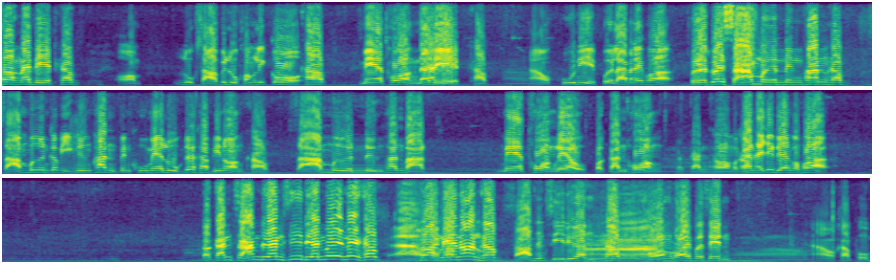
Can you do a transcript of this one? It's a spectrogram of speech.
ทองนาเดชน์ครับอ๋อลูกสาวเป็นลูกของลิโก้ครับ แม่ท้องนาเดชน์ครับ เอาครูนี่เปิดร้านมาได้พ่อเปิดไว้สามหมื่นหนึ่งพันครับสามหมื่นกับอีกหนึ่งพันเป็นครูแม่ลูกเด้อครับพี่น้องครับสามหมื่นหนึ่งพันบาท แม่ท้องแล้วประกันท้องประกันทองประคกัรันบให้จักเดือนก็พ่อประกันสามเดือนสี่เดือนไว้เลยครับอ่าทองนะครับแน่นอนครับสามถึงสี่เดือนครับท้องร้อยเปอร์เซ็นต์เอาครับผม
